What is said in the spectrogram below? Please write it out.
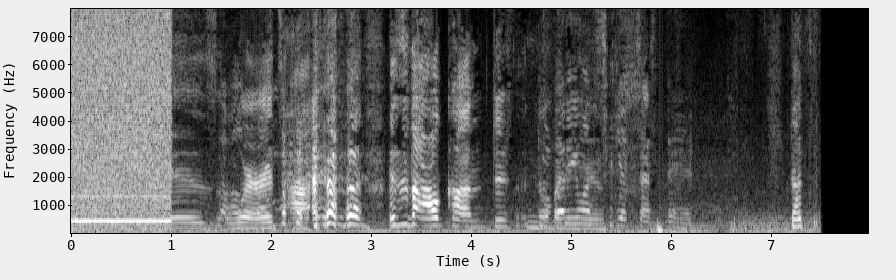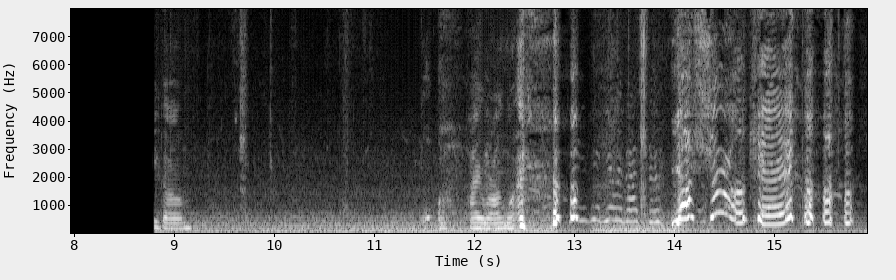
Is where it's at this is the outcome. There's nobody, Nobody wants to get tested. that's you go. Oh, hi wrong one. Yeah sure okay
